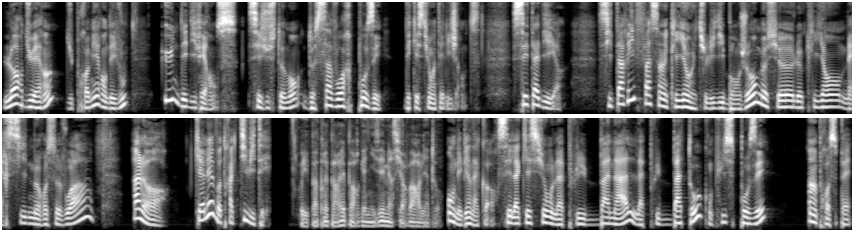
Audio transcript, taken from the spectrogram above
Lors du R1, du premier rendez-vous, une des différences, c'est justement de savoir poser des questions intelligentes. C'est-à-dire, si tu arrives face à un client et tu lui dis bonjour monsieur le client, merci de me recevoir, alors, quelle est votre activité? Oui, pas préparé, pas organisé, merci, au revoir, à bientôt. On est bien d'accord, c'est la question la plus banale, la plus bateau qu'on puisse poser à un prospect,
